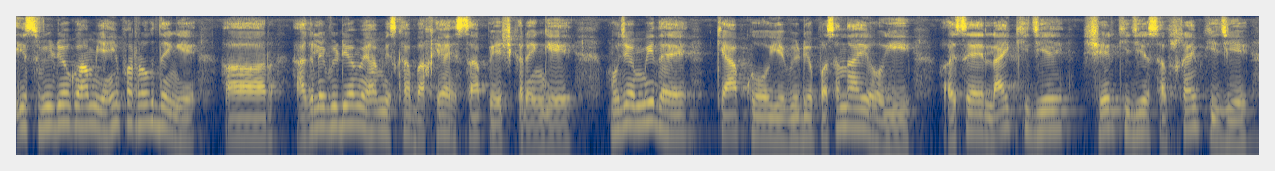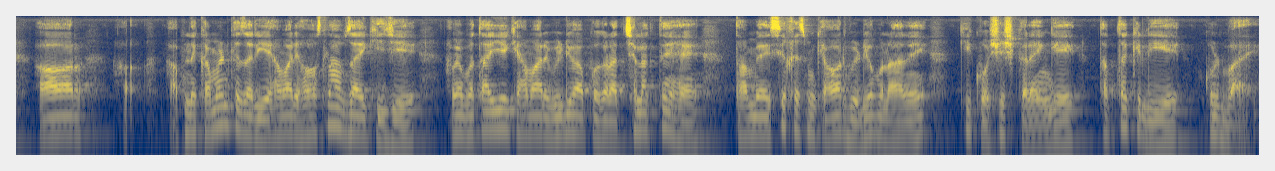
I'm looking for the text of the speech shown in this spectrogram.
इस वीडियो को हम यहीं पर रोक देंगे और अगले वीडियो में हम इसका बकिया हिस्सा पेश करेंगे। मुझे उम्मीद है कि आपको ये वीडियो पसंद आई होगी। इसे लाइक कीजिए, शेयर कीजिए, सब्सक्राइब कीजिए और अपने कमेंट के ज़रिए हमारी हौसला अफजाई कीजिए। हमें बताइए कि हमारे वीडियो आपको अगर अच्छे लगते हैं तो हम इसी किस्म के और वीडियो बनाने की कोशिश करेंगे। तब तक के लिए गुड बाय।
